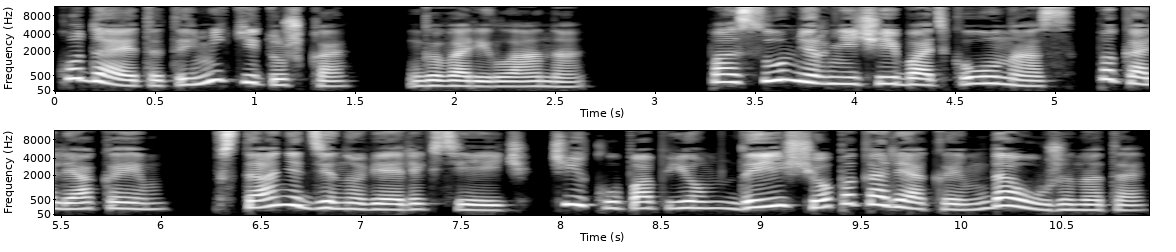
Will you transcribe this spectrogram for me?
«Куда это ты, Микитушка?» — говорила она. «Посумерничай, батька, у нас, покалякаем. Встанет Зиновий Алексеевич, чайку попьем, да еще покалякаем до ужина-то.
